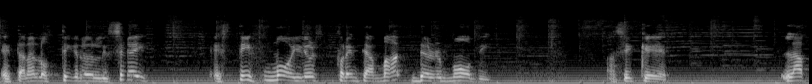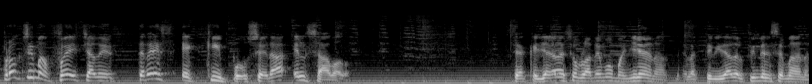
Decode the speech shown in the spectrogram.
estarán los Tigres del Licey, Steve Moyers frente a Matt Dermody. Así que la próxima fecha de tres equipos será el sábado. O sea que ya de eso hablaremos mañana, de la actividad del fin de semana.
